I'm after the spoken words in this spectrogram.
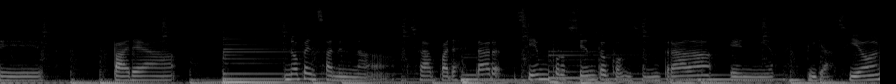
eh, para no pensar en nada, sea, para estar 100% concentrada en mi respiración,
